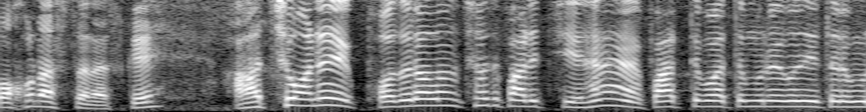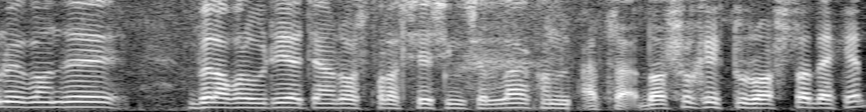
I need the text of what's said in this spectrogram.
কখন আসতেন আজকে? আচ্ছা অনেক ফজর আদান সাথে পারিচ্ছি হ্যাঁ পারতে পারতে মনে করেন মনে করেন যে বেলা পর উঠে যাচ্ছে রস পড়া শেষ ইনশাল্লাহ এখন আচ্ছা দর্শক একটু রসটা দেখেন।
